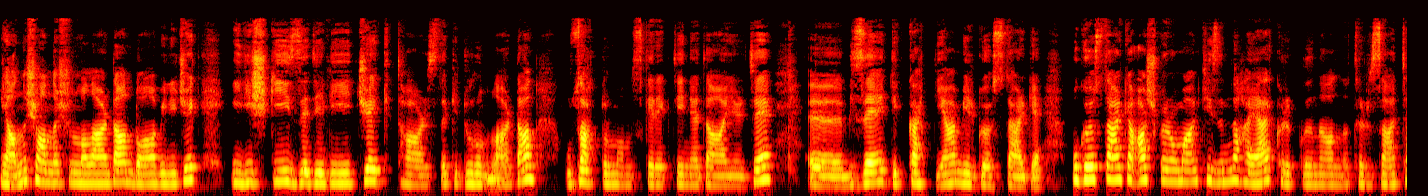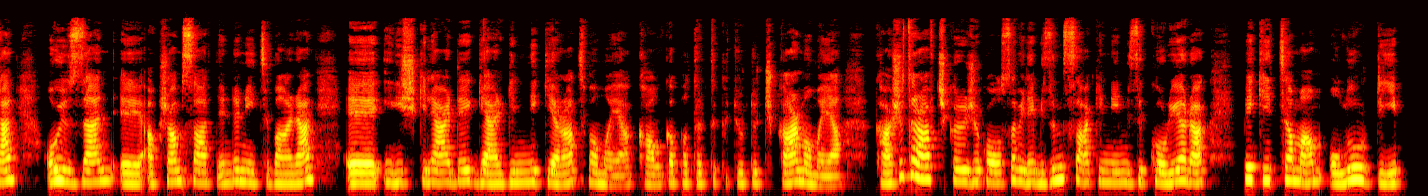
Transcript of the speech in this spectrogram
yanlış anlaşılmalardan doğabilecek, ilişkiyi zedeleyecek tarzdaki durumlardan uzak durmamız gerektiğine dair de e, bize dikkat diyen bir gösterge. Bu gösterge aşk ve romantizmde hayal kırıklığını anlatır zaten. O yüzden e, akşam saatlerinden itibaren e, ilişkilerde gerginlik yaratmamaya, kavga patırtı kütürtü çıkarmamaya, karşı taraf çıkaracak olsa bile bizim sakinliğimizi koruyarak peki tamam olur deyip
